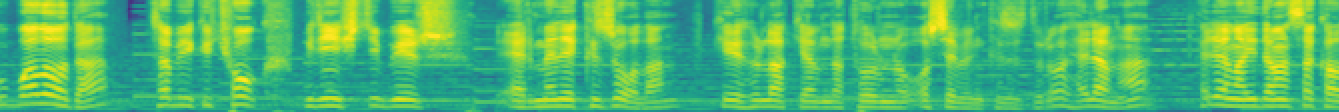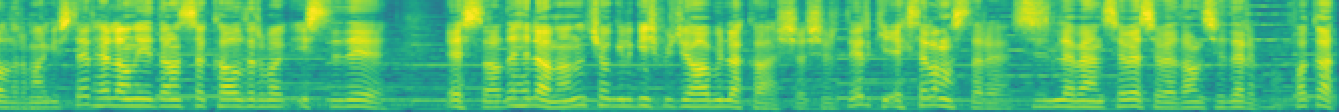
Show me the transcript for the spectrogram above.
Bu baloda tabii ki çok bilinçli bir Ermeni kızı olan ki Hırlakya'nın da torunu Oseb'in kızıdır o Helena. Helena'yı dansa kaldırmak ister. Helena'yı dansa kaldırmak istediği esnada Helena'nın çok ilginç bir cevabıyla karşılaşır. Der ki ekselansları sizinle ben seve seve dans ederim. Fakat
